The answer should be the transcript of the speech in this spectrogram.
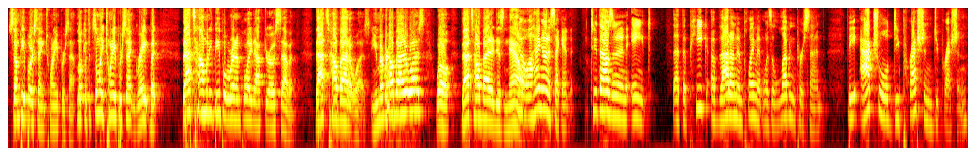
Some people are saying 20%. Look, if it's only 20%, great, but that's how many people were unemployed after 07. That's how bad it was. You remember how bad it was? Well, that's how bad it is now. No, well, hang on a second. 2008, at the peak of that unemployment was 11%. The actual depression, depression,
